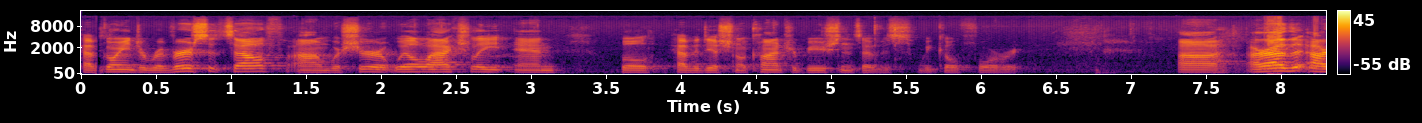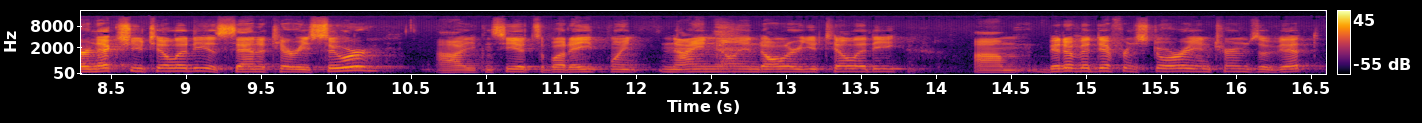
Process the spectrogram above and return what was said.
have going to reverse itself. Um, we're sure it will actually, and we'll have additional contributions as we go forward. Uh, our, other, our next utility is sanitary sewer. Uh, you can see it's about $8.9 million utility. Um, bit of a different story in terms of it.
